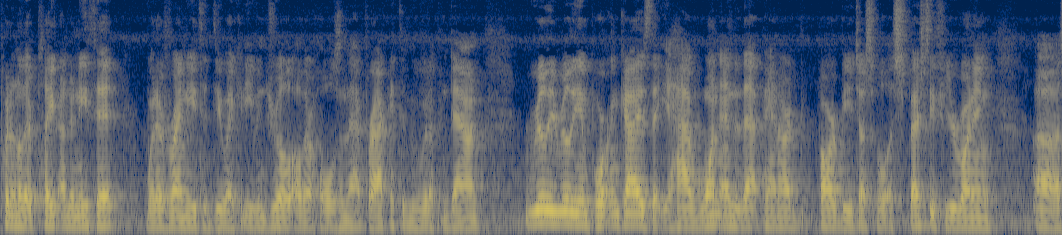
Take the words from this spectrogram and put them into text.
put another plate underneath it, whatever I need to do. I could even drill other holes in that bracket to move it up and down. Really, really important, guys, that you have one end of that panhard bar be adjustable, especially if you're running uh,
